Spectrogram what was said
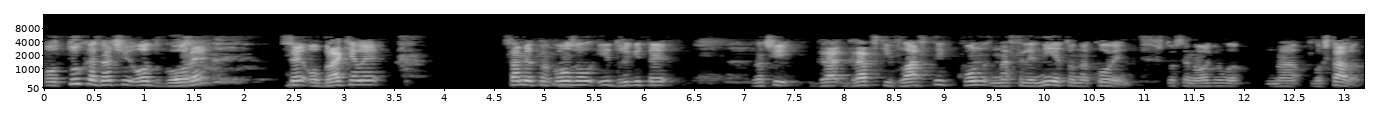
од тука, значи, од горе, се обраќале самиот проконзол и другите значи, градски власти кон населението на Коринт, што се наоѓало на площадот.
